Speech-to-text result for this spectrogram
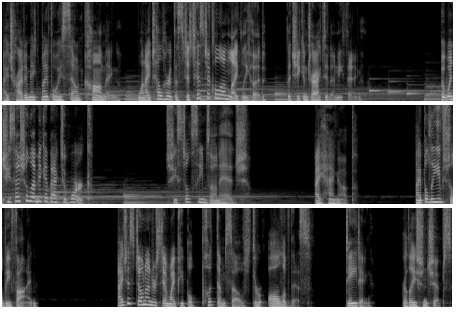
I try to make my voice sound calming when I tell her the statistical unlikelihood that she contracted anything. But when she says she'll let me get back to work, she still seems on edge. I hang up. I believe she'll be fine, I just don't understand why people put themselves through all of this dating, relationships,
